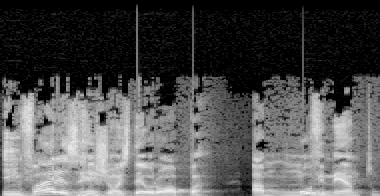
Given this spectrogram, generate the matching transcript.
em várias regiões da Europa, há um movimento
